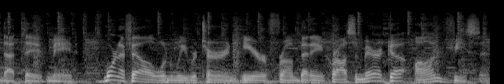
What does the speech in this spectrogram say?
that they've made. More NFL when we return here from Betting Across America on VSIN.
